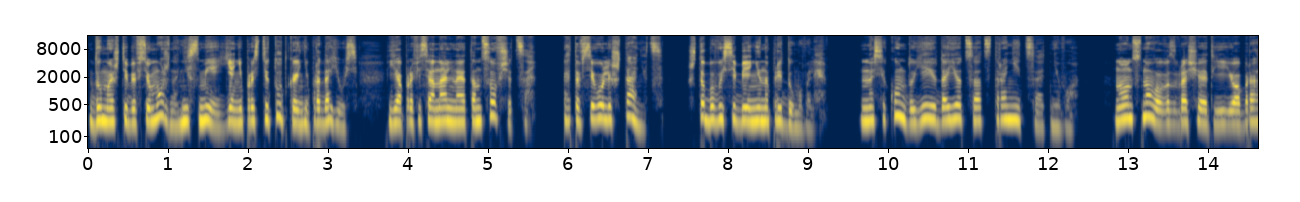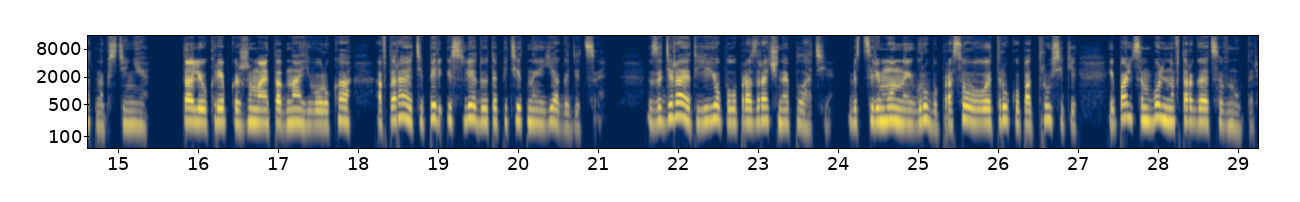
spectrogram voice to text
Думаешь, тебе все можно? Не смей, я не проститутка и не продаюсь. Я профессиональная танцовщица. Это всего лишь танец, чтобы вы себе не напридумывали. На секунду ей удается отстраниться от него, но он снова возвращает ее обратно к стене. Талию крепко сжимает одна его рука, а вторая теперь исследует аппетитные ягодицы. Задирает ее полупрозрачное платье, бесцеремонно и грубо просовывает руку под трусики и пальцем больно вторгается внутрь.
